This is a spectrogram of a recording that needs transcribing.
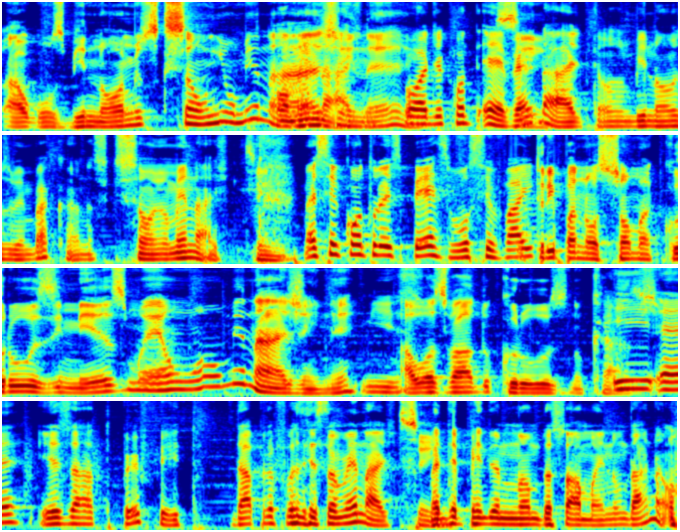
alguns binômios que são em homenagem, homenagem. né? Pode acontecer. É Sim. verdade, tem uns binômios bem bacanas que são em homenagem. Sim. Mas você encontrou a espécie, você vai. O Trypanosoma cruzi mesmo é uma homenagem, né? Isso. Ao Oswaldo Cruz, no caso. E, é, exato, perfeito dá para fazer essa homenagem. Sim. Mas dependendo do nome da sua mãe, não dá, não.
